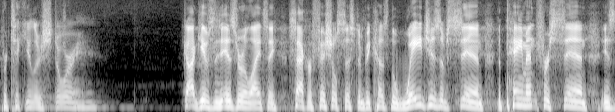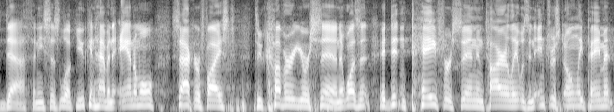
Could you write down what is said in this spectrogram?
particular story. God gives the Israelites a sacrificial system because the wages of sin, the payment for sin, is death. And he says, Look, you can have an animal sacrificed to cover your sin. It wasn't, it didn't pay for sin entirely, it was an interest only payment,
